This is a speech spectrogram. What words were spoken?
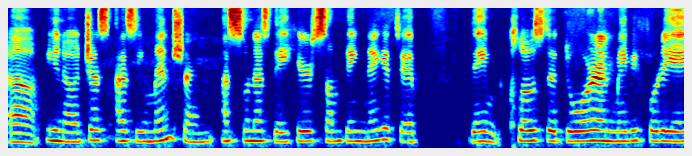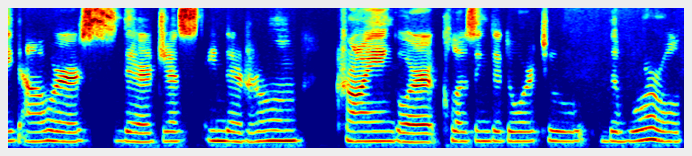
uh, you know just as you mentioned as soon as they hear something negative they close the door and maybe 48 hours they're just in their room crying or closing the door to the world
